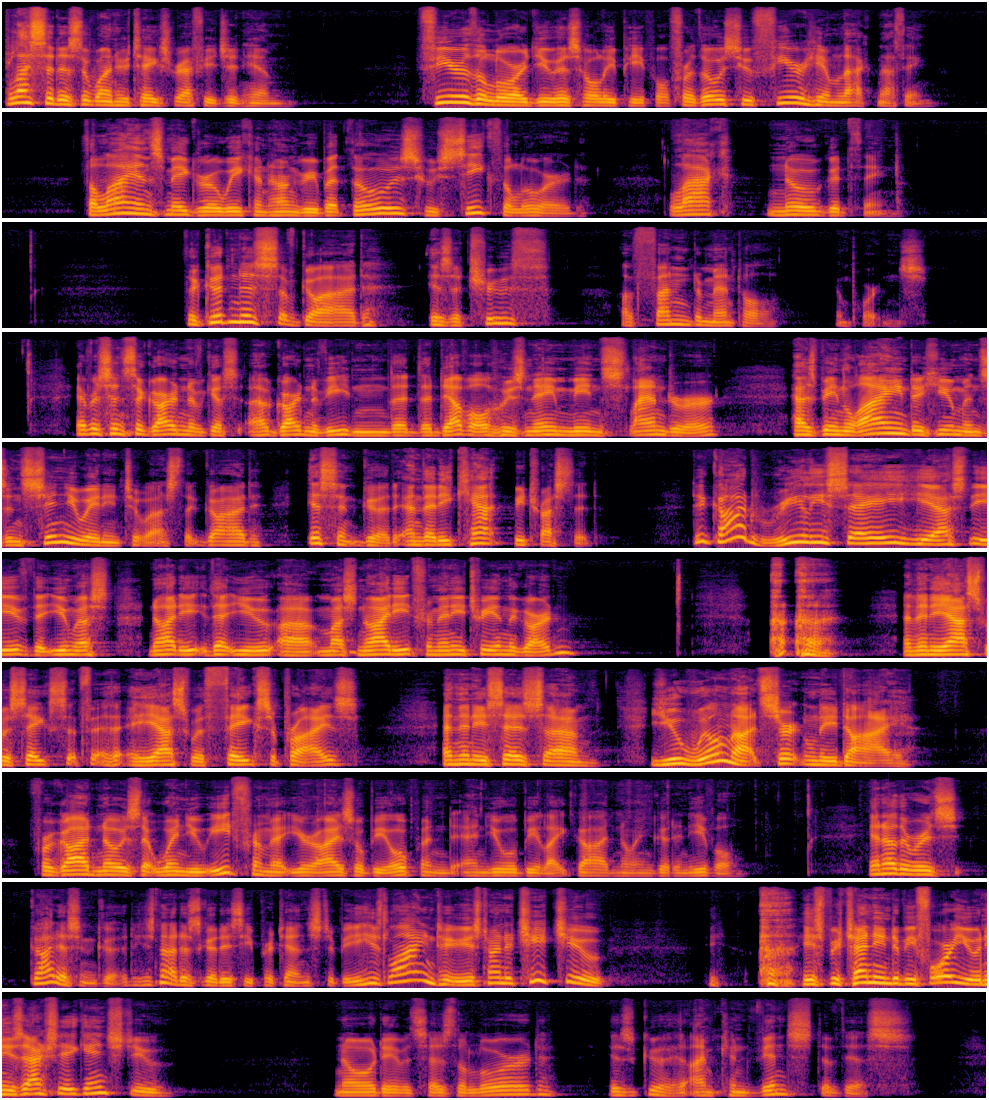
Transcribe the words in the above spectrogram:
Blessed is the one who takes refuge in him. Fear the Lord, you his holy people, for those who fear him lack nothing. The lions may grow weak and hungry, but those who seek the Lord lack no good thing. The goodness of God is a truth of fundamental importance. Ever since the Garden of, uh, Garden of Eden, the, the devil, whose name means slanderer, has been lying to humans, insinuating to us that God isn't good and that he can't be trusted. Did God really say, he asked Eve, that you must not eat, that you uh, must not eat from any tree in the garden? and then he asked with fake, he asked with fake surprise. And then he says, um, You will not certainly die, for God knows that when you eat from it, your eyes will be opened and you will be like God, knowing good and evil. In other words, God isn't good. He's not as good as he pretends to be. He's lying to you, he's trying to cheat you. He's pretending to be for you and he's actually against you. No, David says, the Lord is good. I'm convinced of this.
